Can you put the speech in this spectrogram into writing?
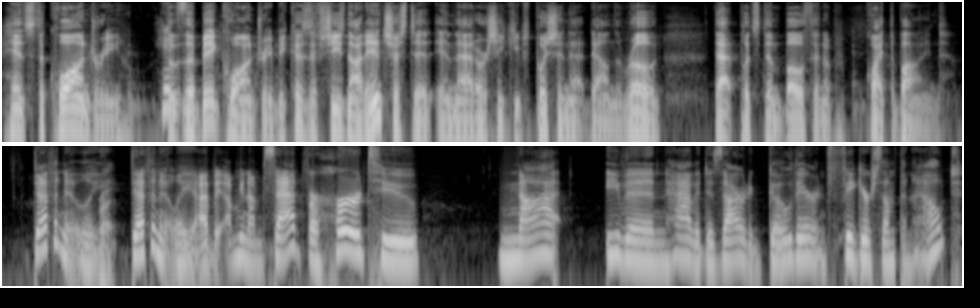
Hence the quandary, the, Hence the the- big quandary, because if she's not interested in that or she keeps pushing that down the road, that puts them both in a quite the bind. Definitely. Right. Definitely. I, I mean, I'm sad for her to not even have a desire to go there and figure something out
